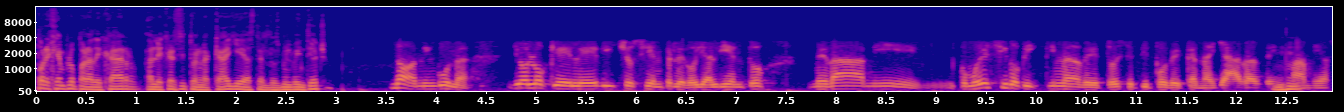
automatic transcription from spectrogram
por ejemplo, para dejar al ejército en la calle hasta el 2028? No, ninguna. Yo lo que le he dicho siempre le doy aliento. Me da a mí, como he sido víctima de todo este tipo de canalladas, de infamias,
